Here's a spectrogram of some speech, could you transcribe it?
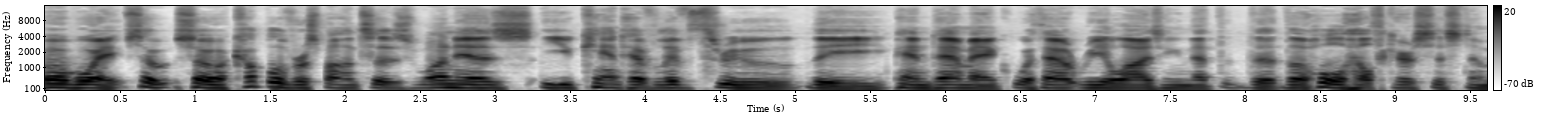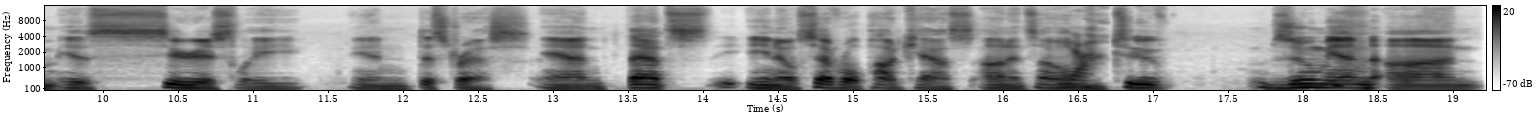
Oh boy. So so a couple of responses. One is you can't have lived through the pandemic without realizing that the, the, the whole healthcare system is seriously in distress. And that's you know several podcasts on its own Yeah. to zoom in on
